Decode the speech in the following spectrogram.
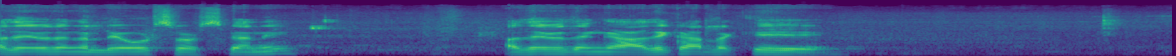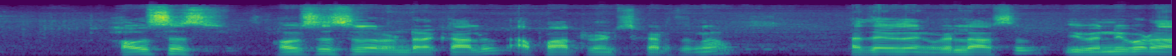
అదేవిధంగా లేఅవుట్ సోర్స్ కానీ అదేవిధంగా అధికారులకి హౌసెస్ హౌసెస్లో రెండు రకాలు అపార్ట్మెంట్స్ కడుతున్నాం అదేవిధంగా విల్లాస్ ఇవన్నీ కూడా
